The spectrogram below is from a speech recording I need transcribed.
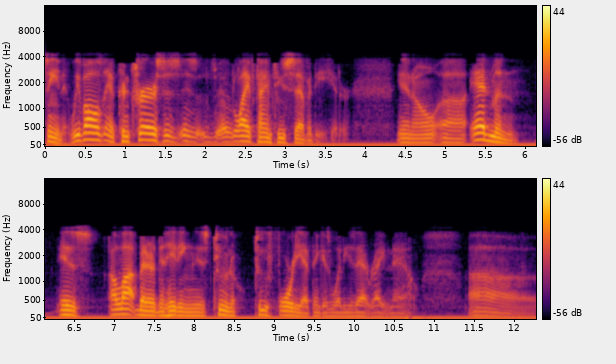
seen it. We've all. You know, Contreras is, is a lifetime 270 hitter. You know, uh, Edman is a lot better than hitting his two and a, 240, I think is what he's at right now. Uh,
